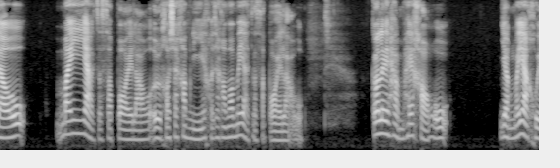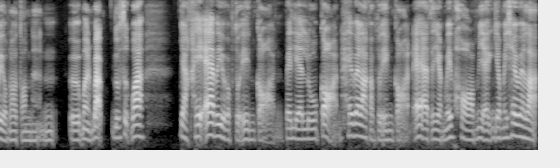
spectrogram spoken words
แล้วไม่อยากจะ spoil เรา เออ เขาใช้คำนี้เขาใช้คำว่าไม่อยากจะ spoil เรา ก็เลยทำให้เขายังไม่อยากคุยกับเราตอนนั้น เออ เหมือนแบบรู้สึกว่าอยากให้แอไปอยู่กับตัวเองก่อน ไปเรียนรู้ก่อน ให้เวลากับตัวเองก่อน แออาจจะยังไม่พร้อมยังยังไม่ใช่เวลา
